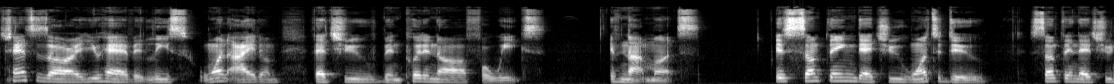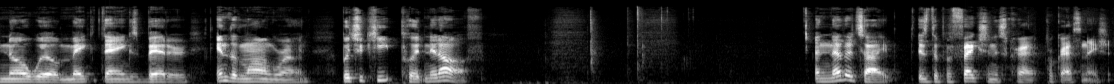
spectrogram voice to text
Chances are you have at least one item that you've been putting off for weeks, if not months is something that you want to do, something that you know will make things better in the long run, but you keep putting it off. Another type is the perfectionist procrastination.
